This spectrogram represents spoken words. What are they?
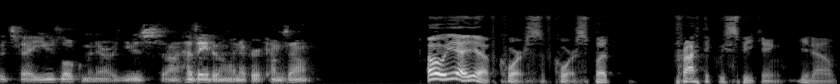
would say use local Monero, use uh, Haveno whenever it comes out. Oh yeah, yeah, of course, of course. But practically speaking, you know,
